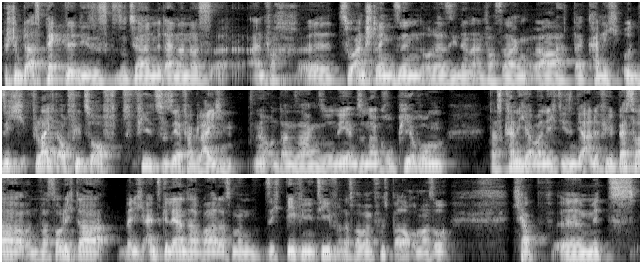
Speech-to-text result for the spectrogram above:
bestimmte Aspekte dieses sozialen Miteinanders äh, einfach äh, zu anstrengend sind oder sie dann einfach sagen, ja, da kann ich und sich vielleicht auch viel zu oft viel zu sehr vergleichen ne? und dann sagen so, nee, in so einer Gruppierung, das kann ich aber nicht, die sind ja alle viel besser und was soll ich da? Wenn ich eins gelernt habe, war, dass man sich definitiv und das war beim Fußball auch immer so. Ich habe äh, mit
